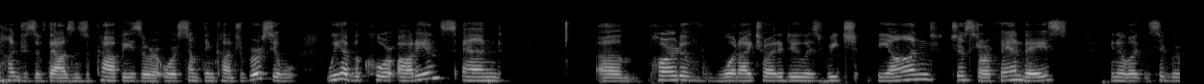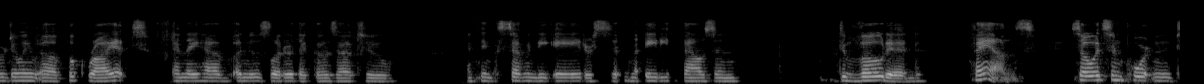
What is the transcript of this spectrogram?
hundreds of thousands of copies or, or something controversial. We have a core audience and um, part of what I try to do is reach beyond just our fan base. You know, like I said, we were doing a Book Riot and they have a newsletter that goes out to, I think 78 or se- 80,000 devoted fans. So it's important,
